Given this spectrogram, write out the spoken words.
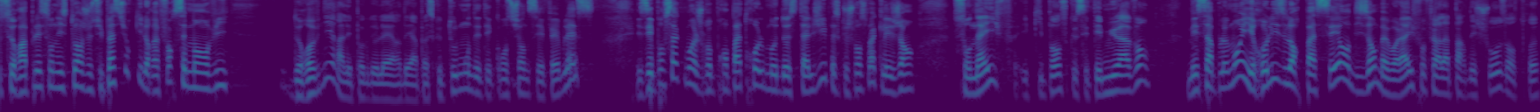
se rappeler son histoire. Je ne suis pas sûr qu'il aurait forcément envie de revenir à l'époque de la RDA, parce que tout le monde était conscient de ses faiblesses. Et c'est pour ça que moi, je ne reprends pas trop le mot nostalgie, parce que je ne pense pas que les gens sont naïfs et qui pensent que c'était mieux avant. Mais simplement, ils relisent leur passé en disant, ben voilà, il faut faire la part des choses entre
